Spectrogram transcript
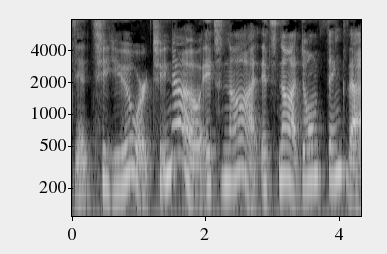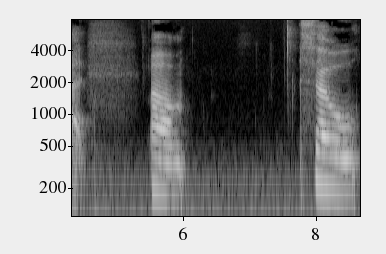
did to you or to no it's not it's not don't think that um so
